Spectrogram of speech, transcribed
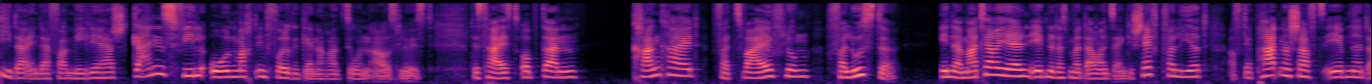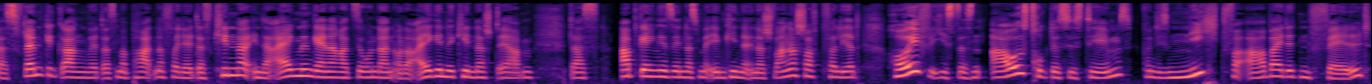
die da in der Familie herrscht, ganz viel Ohnmacht in Folgegenerationen auslöst. Das heißt, ob dann Krankheit, Verzweiflung, Verluste in der materiellen Ebene, dass man dauernd sein Geschäft verliert, auf der Partnerschaftsebene, dass fremdgegangen wird, dass man Partner verliert, dass Kinder in der eigenen Generation dann oder eigene Kinder sterben, dass Abgänge sind, dass man eben Kinder in der Schwangerschaft verliert. Häufig ist das ein Ausdruck des Systems von diesem nicht verarbeiteten Feld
